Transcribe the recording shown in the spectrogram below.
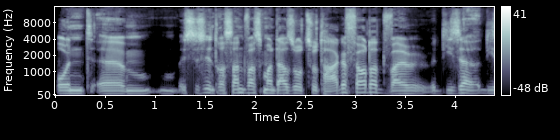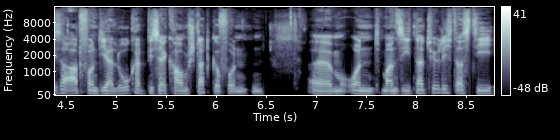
Und ähm, es ist interessant, was man da so zutage fördert, weil dieser, diese Art von Dialog hat bisher kaum stattgefunden. Ähm, und man sieht natürlich, dass die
